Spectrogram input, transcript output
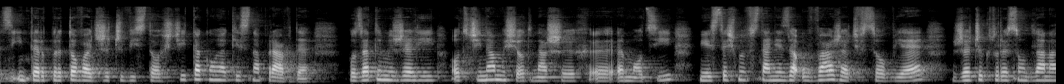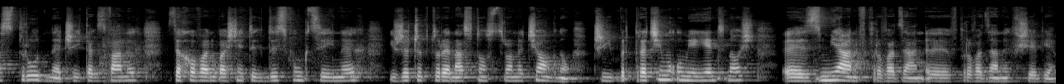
zinterpretować rzeczywistości taką, jak jest naprawdę. Poza tym, jeżeli odcinamy się od naszych e, emocji, nie jesteśmy w stanie zauważać w sobie rzeczy, które są dla nas trudne, czyli tak zwanych zachowań właśnie tych dysfunkcyjnych i rzeczy, które nas w tą stronę ciągną. Czyli tracimy umiejętność e, zmian wprowadza- e, wprowadzanych w siebie.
